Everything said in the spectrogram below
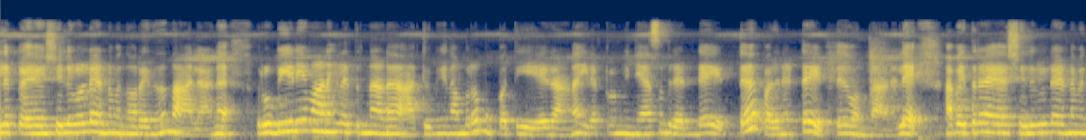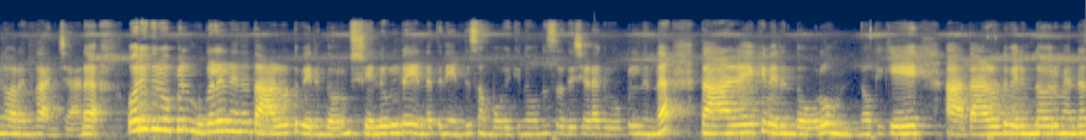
ഇലക്ട്രോ ഷെല്ലുകളുടെ എണ്ണം എന്ന് പറയുന്നത് നാലാണ്. റുബീഡിയം ആണെങ്കിൽ എത്രയാണ് ആറ്റോമിക് നമ്പർ മുപ്പത്തി ഏഴാണ് ഇലക്ട്രോൺ വിന്യാസം രണ്ട് എട്ട് പതിനെട്ട് എട്ട് ഒന്നാണ് അല്ലേ? അപ്പോൾ എത്ര ഷെല്ലുകളുടെ എണ്ണം എന്ന് പറയുന്നത് അഞ്ചാണ്. ഒരു ഗ്രൂപ്പിൽ മുകളിൽ നിന്ന് താഴോട്ട് വരുന്തോറും ഷെല്ലുകളുടെ എണ്ണത്തിന് എന്ത് സംഭവിക്കുന്നു എന്ന് ശ്രദ്ധിച്ചേടാ ഗ്രൂപ്പിൽ നിന്ന് താഴേക്ക് വരും തോറും നോക്കിക്കേ. ആ താഴോട്ട് വരും തോറും എന്താ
